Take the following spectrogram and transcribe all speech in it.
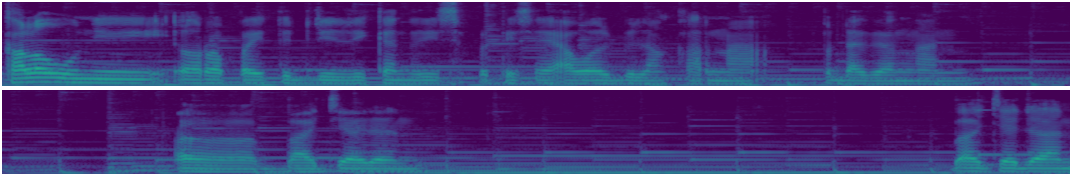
Kalau Uni Eropa itu didirikan tadi seperti saya awal bilang karena perdagangan uh, baja dan baja dan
